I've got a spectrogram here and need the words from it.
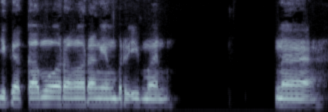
jika kamu orang-orang yang beriman. Nah,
